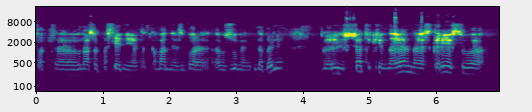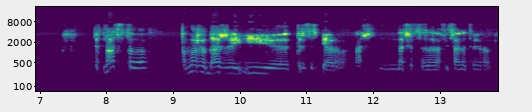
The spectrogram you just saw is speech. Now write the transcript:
вот э, у нас вот последние это, командные сборы в Zoom, когда были, говорили, все-таки, наверное, скорее всего, 15-го, а может даже и 31-го начнется официально тренировки.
